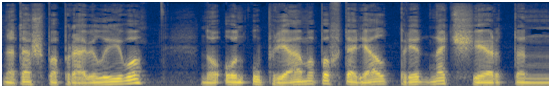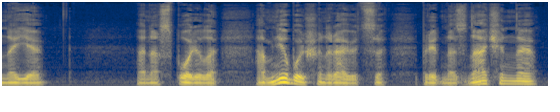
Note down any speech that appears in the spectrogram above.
Наташа поправила его, но он упрямо повторял «предначертанное». Она спорила, а мне больше нравится предназначенное. —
